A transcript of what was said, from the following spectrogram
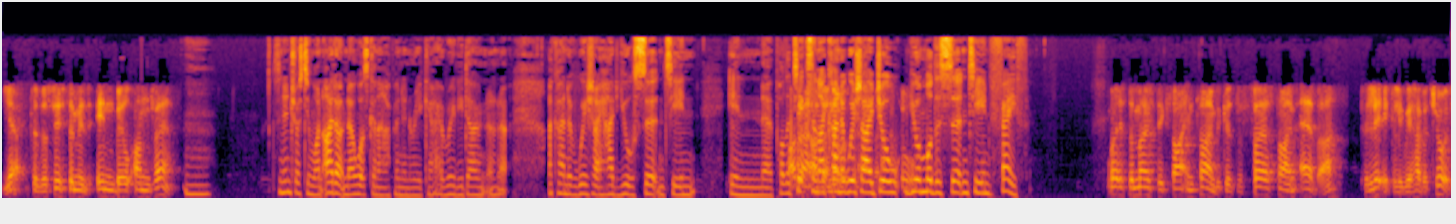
Yeah, because the system is inbuilt unfair. Mm. It's an interesting one. I don't know what's going to happen, Enrique. I really don't, and I, kind of wish I had your certainty in in uh, politics, I and I kind of wish I had your your mother's certainty in faith. Well, it's the most exciting time because the first time ever, politically, we have a choice.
